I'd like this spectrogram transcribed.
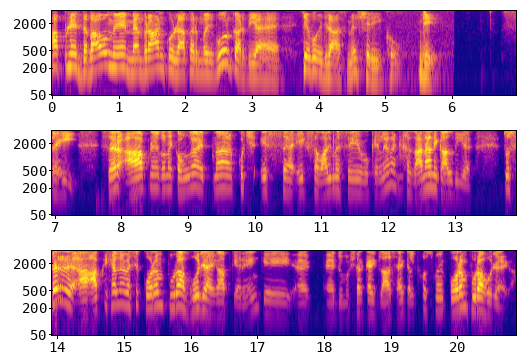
अपने दबाव में मेम्बरान को लाकर मजबूर कर दिया है कि वो इजलास में शरीक हो। जी। सही। सर आपने तो मैं कहूँगा इतना कुछ इस एक सवाल में से वो कह लें ना खजाना निकाल दिया है। तो सर आपके ख्याल में वैसे कोरम पूरा हो जाएगा आप कह रहे हैं कि जो मुश्तर इजलास है कल का उसमें कोरम पूरा हो जाएगा?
